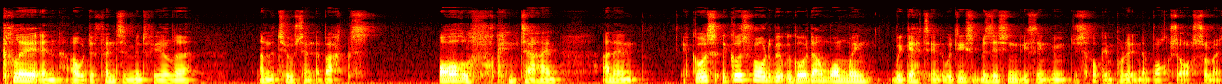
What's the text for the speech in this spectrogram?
Clayton, our defensive midfielder, and the two centre backs all the fucking time, and then it goes it goes forward a bit. We go down one wing, we get into a decent position. You think mm, just fucking put it in the box or something,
